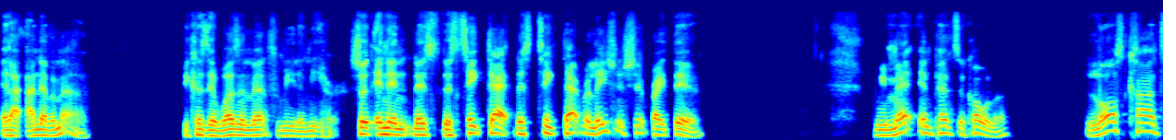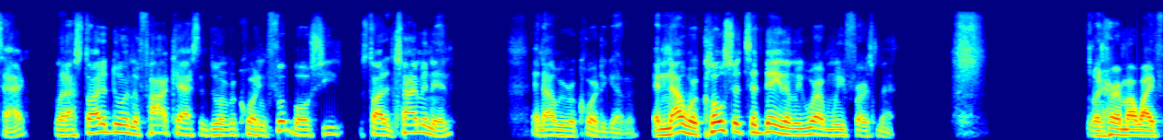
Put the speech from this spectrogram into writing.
and I, I never met her because it wasn't meant for me to meet her. So and then let's let's take that, let's take that relationship right there. We met in Pensacola, lost contact. When I started doing the podcast and doing recording football, she started chiming in, and now we record together. And now we're closer today than we were when we first met. When her and my wife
